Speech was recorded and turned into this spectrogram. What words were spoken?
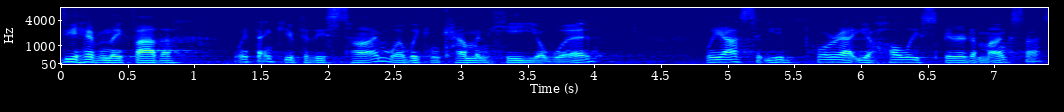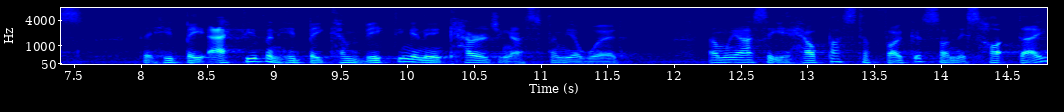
Dear Heavenly Father, we thank you for this time where we can come and hear your word. We ask that you'd pour out your Holy Spirit amongst us, that he'd be active and he'd be convicting and encouraging us from your word. And we ask that you help us to focus on this hot day.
